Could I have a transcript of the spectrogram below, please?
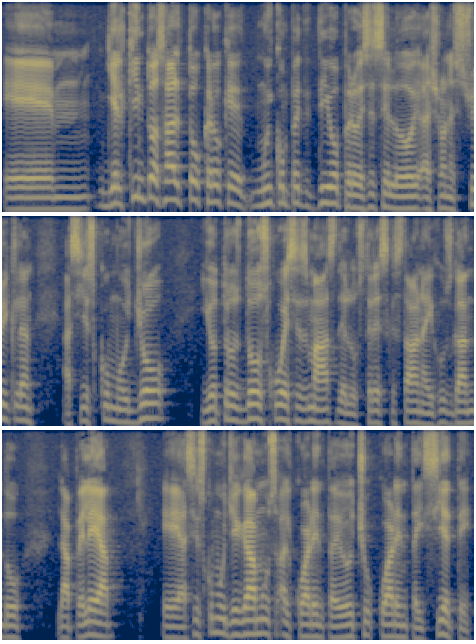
Em, y el quinto asalto, creo que muy competitivo, pero ese se lo doy a Sean Strickland. Así es como yo y otros dos jueces más de los tres que estaban ahí juzgando la pelea. Eh, así es como llegamos al 48-47.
